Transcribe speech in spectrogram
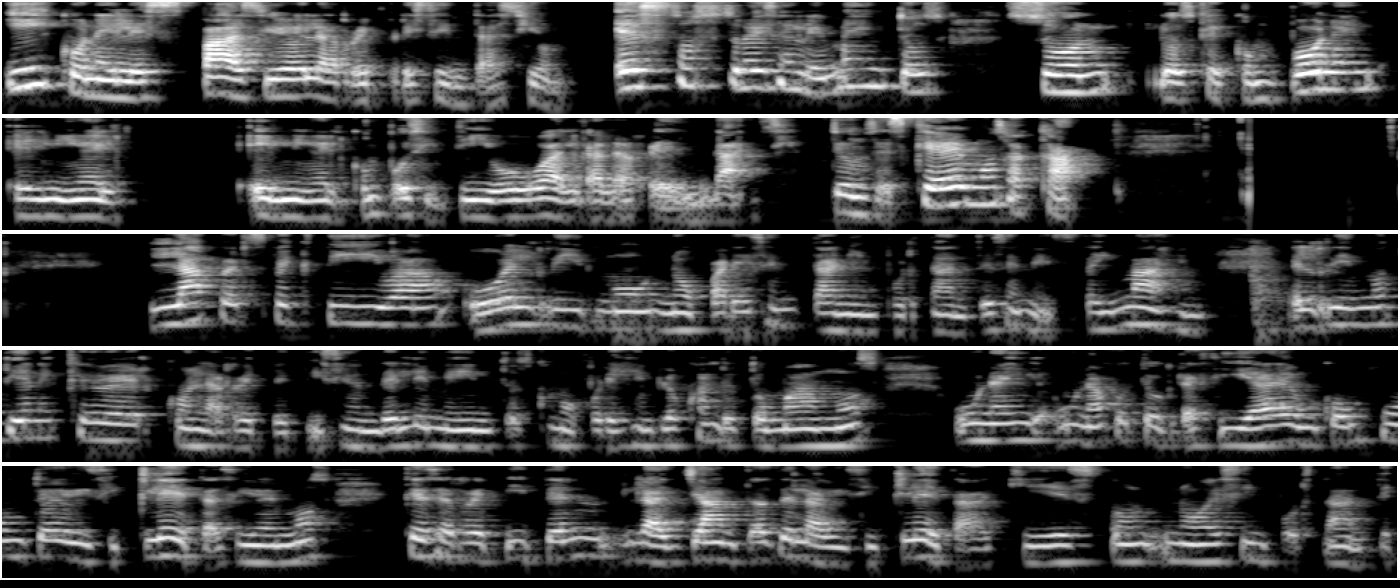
y con el espacio de la representación. Estos tres elementos son los que componen el nivel, el nivel compositivo, valga la redundancia. Entonces, ¿qué vemos acá? La perspectiva o el ritmo no parecen tan importantes en esta imagen. El ritmo tiene que ver con la repetición de elementos, como por ejemplo cuando tomamos una, una fotografía de un conjunto de bicicletas y vemos que se repiten las llantas de la bicicleta. Aquí esto no es importante.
